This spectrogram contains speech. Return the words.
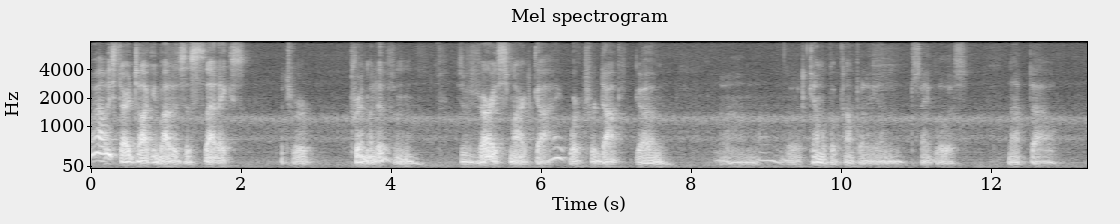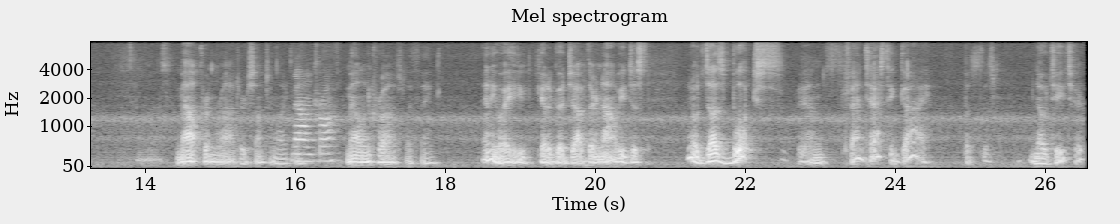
Well, he started talking about his aesthetics, which were primitive, and he's a very smart guy. Worked for Doc, um, um, the chemical company in St. Louis, not Dow. Malkrenrot or something like that. Mallinckrodt? Mallinckrodt, I think. Anyway, he got a good job there now. He just, you know, does books and fantastic guy, but there's no teacher.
